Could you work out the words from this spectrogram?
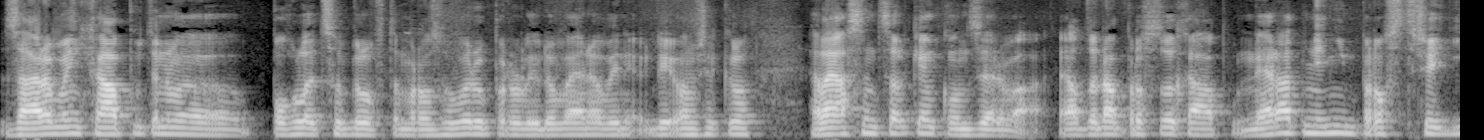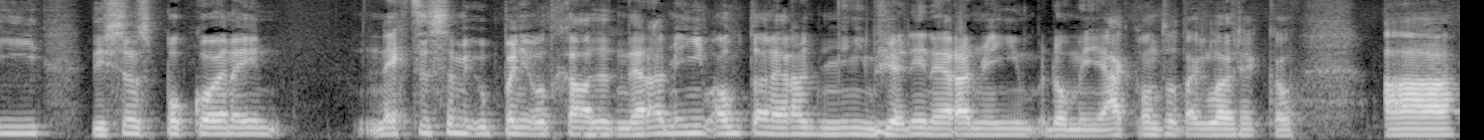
Zároveň chápu ten eh, pohled, co byl v tom rozhovoru pro Lidové noviny, kdy on řekl, hele, já jsem celkem konzerva, já to naprosto chápu, nerad měním prostředí, když jsem spokojený, nechce se mi úplně odcházet, nerad měním auta, nerad měním ženy, nerad měním domy, jak on to takhle řekl. A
